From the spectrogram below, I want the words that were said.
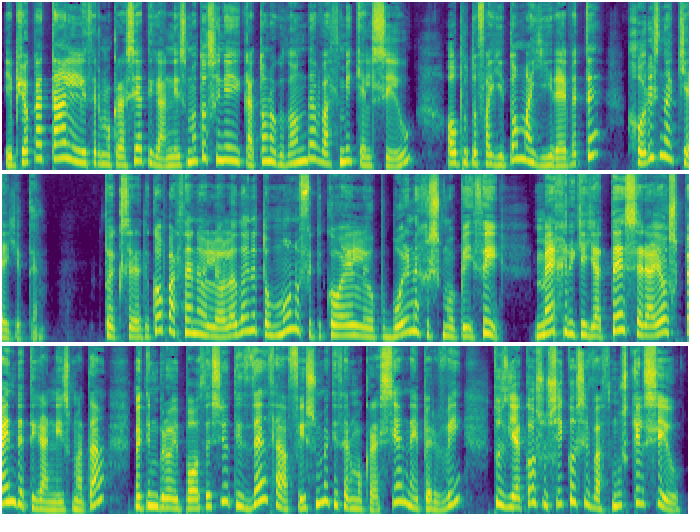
Η πιο κατάλληλη θερμοκρασία τηγανίσματος είναι οι 180 βαθμοί Κελσίου, όπου το φαγητό μαγειρεύεται χωρίς να καίγεται. Το εξαιρετικό παρθένο ελαιόλαδο είναι το μόνο φυτικό έλαιο που μπορεί να χρησιμοποιηθεί μέχρι και για 4 έως 5 τηγανίσματα, με την προϋπόθεση ότι δεν θα αφήσουμε τη θερμοκρασία να υπερβεί τους 220 βαθμούς Κελσίου.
